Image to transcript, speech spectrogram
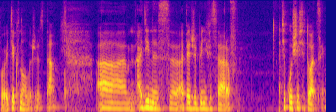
Technologies. Да. А, один из, опять же, бенефициаров текущей ситуации.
